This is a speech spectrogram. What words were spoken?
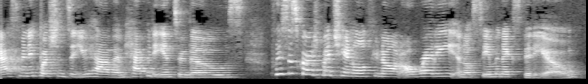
Ask me any questions that you have. I'm happy to answer those. Please subscribe to my channel if you're not already and I'll see you in my next video.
